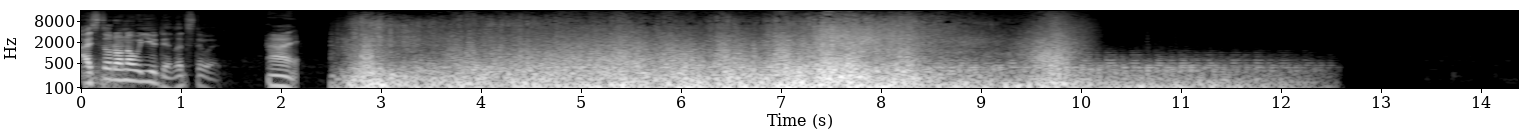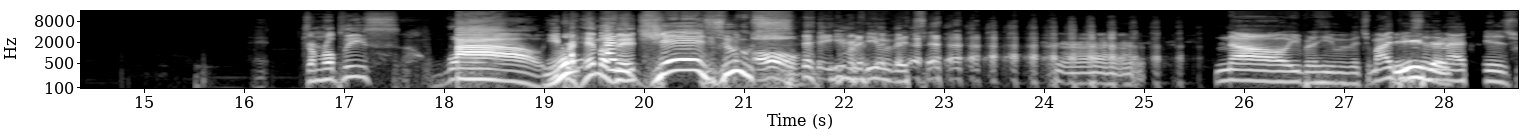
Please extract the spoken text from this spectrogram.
I still don't know what you did. Let's do it. All right. Drum roll, please. Wow, Ibrahimovic. Jesus. Oh, Ibrahimovic. no, Ibrahimovic. My Jesus. piece of the match is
